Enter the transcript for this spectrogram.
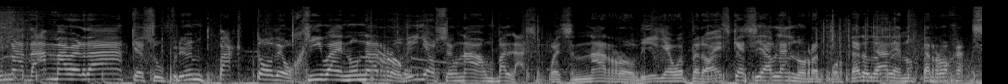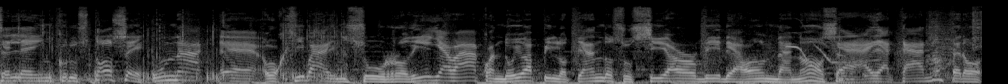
Una dama, ¿verdad? Que sufrió impacto de ojiva en una rodilla, o sea, un balazo, pues en una rodilla, güey. Pero es que así hablan los reporteros ¿verdad? de Nota Roja. Se le incrustóse una eh, ojiva en su rodilla, va, cuando iba piloteando su CRV de Honda, ¿no? O sea, hay acá, ¿no? Pero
